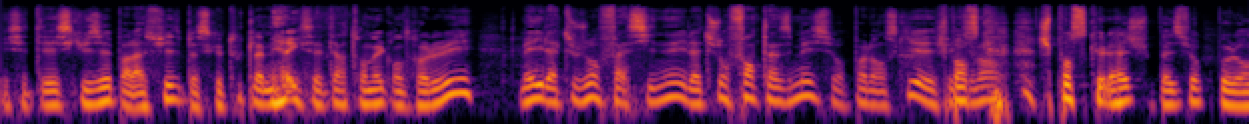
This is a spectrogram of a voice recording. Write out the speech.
Il s'était excusé par la suite parce que toute l'Amérique s'était retournée contre lui, mais il a toujours fasciné, il a toujours fantasmé sur Polanski. Et Je pense, que, je pense que là, je suis pas sûr que Polanski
